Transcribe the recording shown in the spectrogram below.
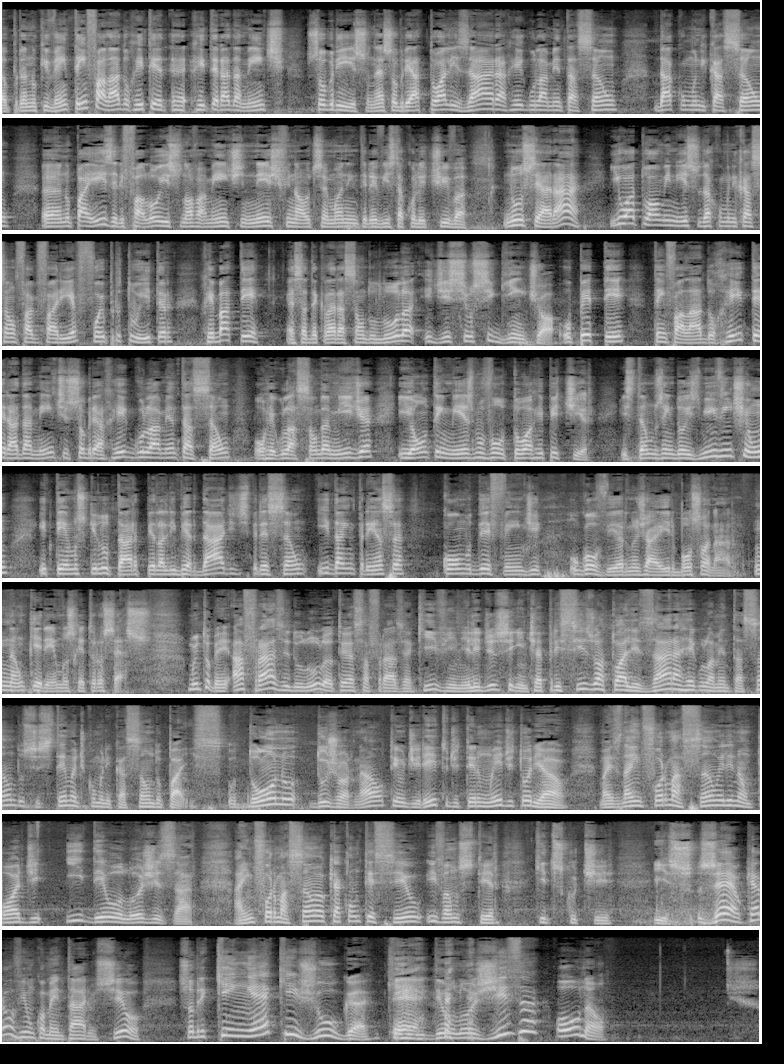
para o ano que vem, tem falado reiter- eh, reiteradamente sobre isso, né? Sobre atualizar a regulamentação da comunicação ah, no país. Ele falou isso novamente neste final de semana em entrevista coletiva no Ceará. E o atual ministro da Comunicação, Fábio Faria, foi para o Twitter rebater essa declaração do Lula e disse o seguinte: ó, o PT tem falado reiteradamente sobre a regulamentação ou regulação da mídia e ontem mesmo voltou a repetir. Estamos em 2021 e temos que lutar pela liberdade de expressão e da imprensa, como defende o governo Jair Bolsonaro. Não queremos retrocesso. Muito bem. A frase do Lula, eu tenho essa frase aqui, Vini, ele diz o seguinte: é preciso atualizar a regulamentação do sistema de comunicação do país. O dono do jornal tem o direito de ter um editorial, mas na informação ele não pode ideologizar. A informação é o que aconteceu e vamos ter que discutir isso. Zé, eu quero ouvir um comentário seu sobre quem é que julga quem É. ideologiza ou não.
